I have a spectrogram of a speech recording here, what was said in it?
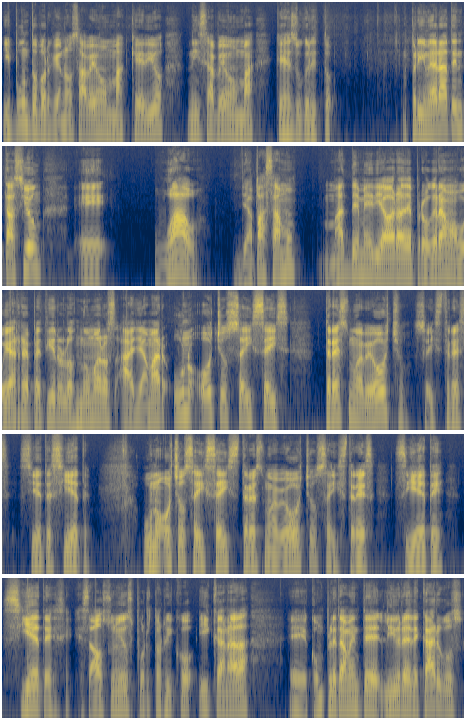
y punto, porque no sabemos más que Dios, ni sabemos más que Jesucristo. Primera tentación, eh, wow, ya pasamos más de media hora de programa. Voy a repetir los números a llamar 1866 398-6377. 1866-398-6377. Estados Unidos, Puerto Rico y Canadá. Eh, completamente libre de cargos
